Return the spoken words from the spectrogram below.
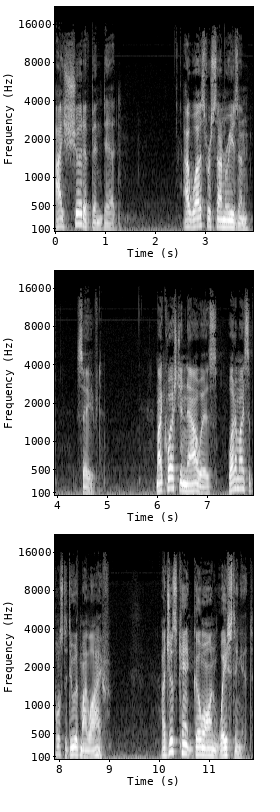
I should have been dead. I was, for some reason, saved. My question now is what am I supposed to do with my life? I just can't go on wasting it.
